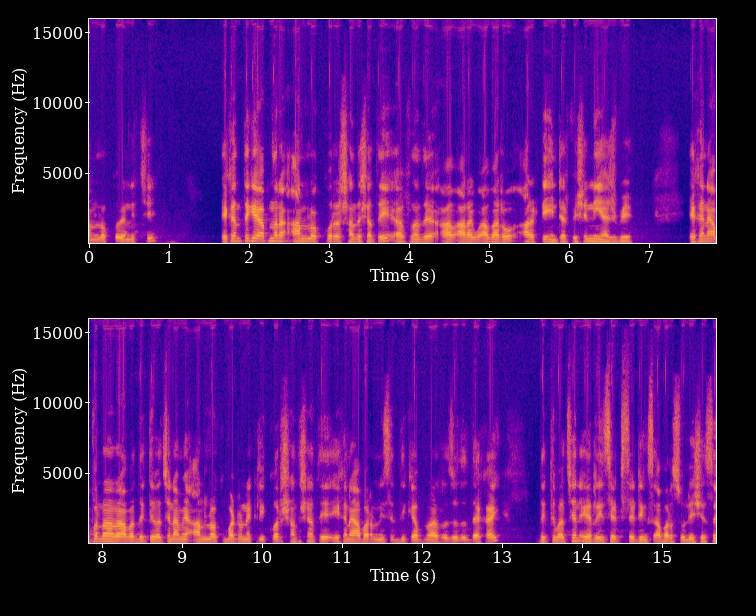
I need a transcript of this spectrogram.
আনলক করে নিচ্ছি। এখান থেকে আপনারা আনলক করার সাথে সাথে আপনাদের আর আবারও আরেকটি ইন্টারফেসে নিয়ে আসবে। এখানে আপনারা আবার দেখতে পাচ্ছেন আমি আনলক বাটনে ক্লিক করার সাথে সাথে এখানে আবার নিচের দিকে আপনারা যদি দেখাই, দেখতে পাচ্ছেন এর রিসেট সেটিংস আবার চলে এসেছে।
